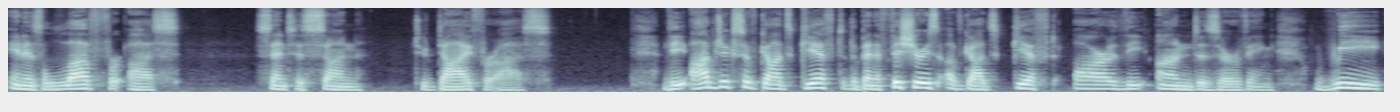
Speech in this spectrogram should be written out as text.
in his love for us, sent his Son to die for us. The objects of God's gift, the beneficiaries of God's gift, are the undeserving. We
